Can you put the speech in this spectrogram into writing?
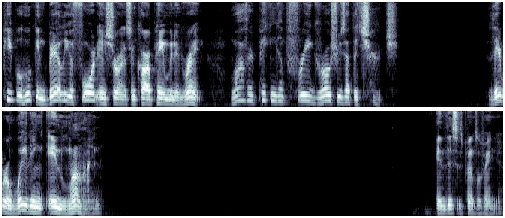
people who can barely afford insurance and car payment and rent while they're picking up free groceries at the church. They were waiting in line. And this is Pennsylvania.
